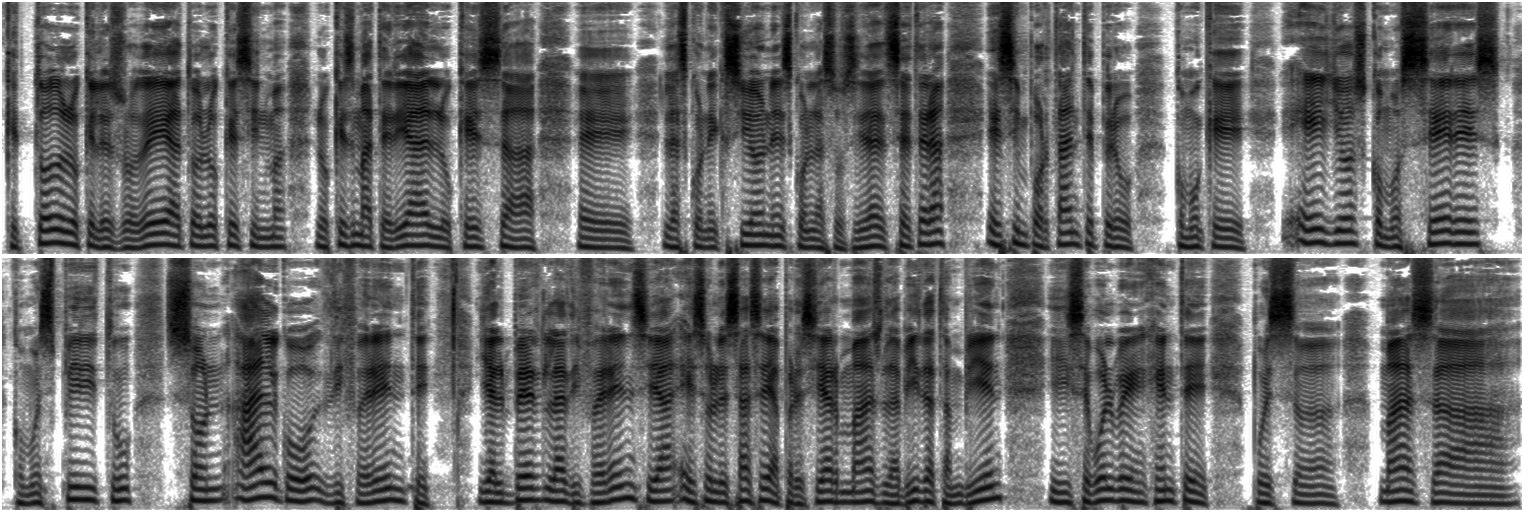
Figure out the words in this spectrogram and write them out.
que todo lo que les rodea, todo lo que es, lo que es material, lo que es ah, eh, las conexiones con la sociedad, etcétera, es importante, pero como que ellos como seres como espíritu son algo diferente y al ver la diferencia eso les hace apreciar más la vida también y se vuelven gente pues ah, más, ah,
